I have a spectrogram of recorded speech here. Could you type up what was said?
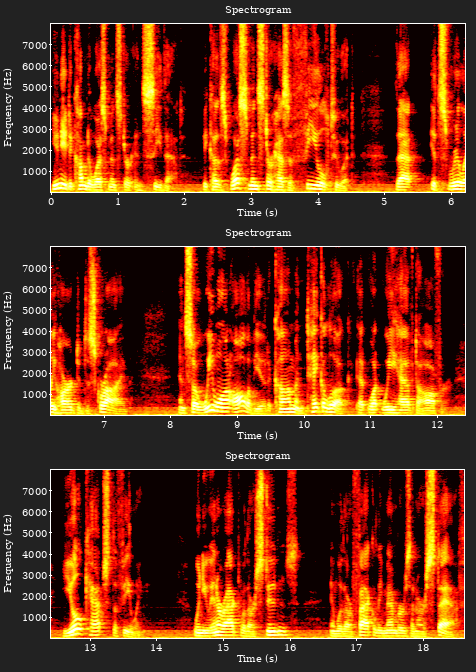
you need to come to Westminster and see that because Westminster has a feel to it that it's really hard to describe. And so we want all of you to come and take a look at what we have to offer. You'll catch the feeling when you interact with our students and with our faculty members and our staff.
